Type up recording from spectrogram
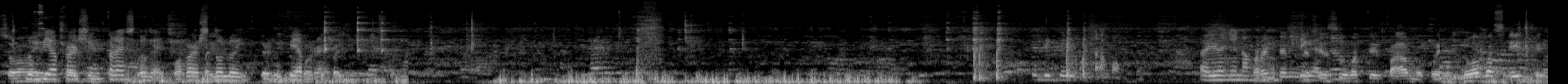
So, ang Lumpia fresh, charging fresh to guys. 45 Fresh tuloy. 30 to Lumpia fresh. 45 minutes. Tubig daw yung ako. Ayun yun ang Parang kanina tigas. sinusukat ko yung paa mo. Pwede. Lumabas 8 eh.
